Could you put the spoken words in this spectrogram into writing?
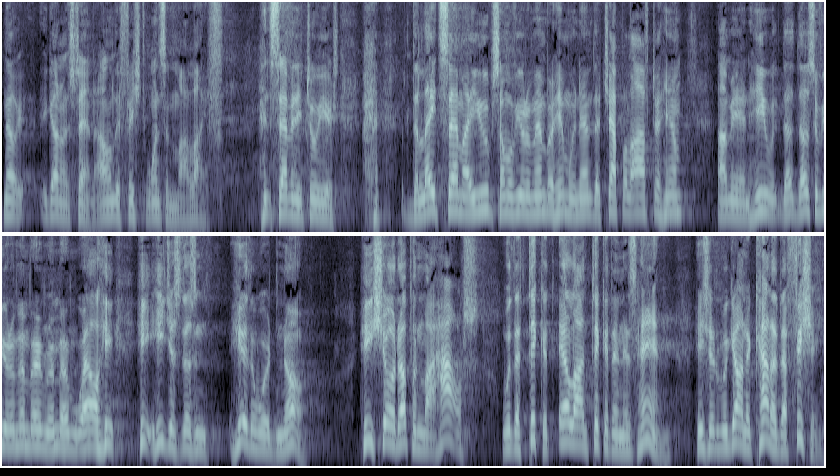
Now, you got to understand, I only fished once in my life, in 72 years. the late Sam Ayub, some of you remember him, we named the chapel after him. I mean, he, those of you remember him, remember him well. He, he, he just doesn't hear the word no. He showed up in my house with a ticket, airline ticket in his hand. He said, We're going to Canada fishing.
